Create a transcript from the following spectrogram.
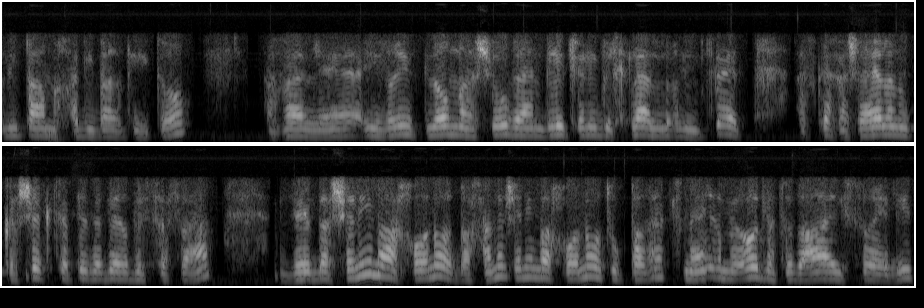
אני פעם אחת דיברתי איתו, אבל uh, עברית לא משהו, והאנגלית שלי בכלל לא נמצאת, אז ככה שהיה לנו קשה קצת לדבר בשפה. ובשנים האחרונות, בחמש שנים האחרונות, הוא פרץ מהר מאוד לתודעה הישראלית,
